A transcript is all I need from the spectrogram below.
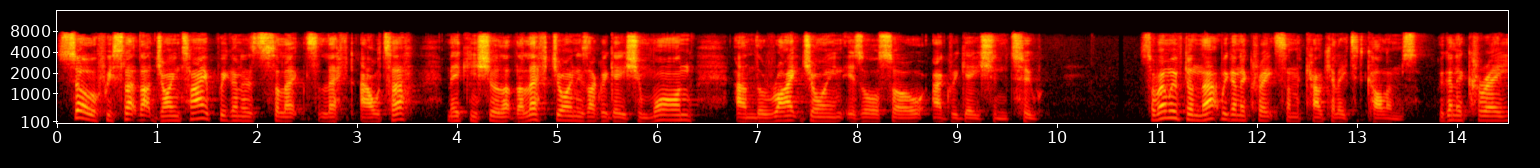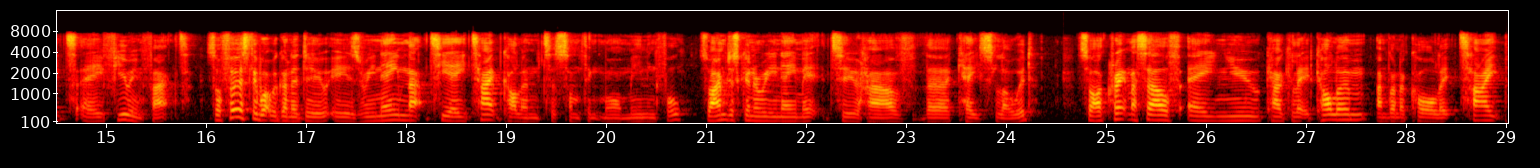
So if we select that join type, we're going to select left outer, making sure that the left join is aggregation one and the right join is also aggregation two. So when we've done that, we're going to create some calculated columns. We're going to create a few, in fact. So firstly, what we're going to do is rename that TA type column to something more meaningful. So I'm just going to rename it to have the case lowered. So I'll create myself a new calculated column. I'm going to call it type.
